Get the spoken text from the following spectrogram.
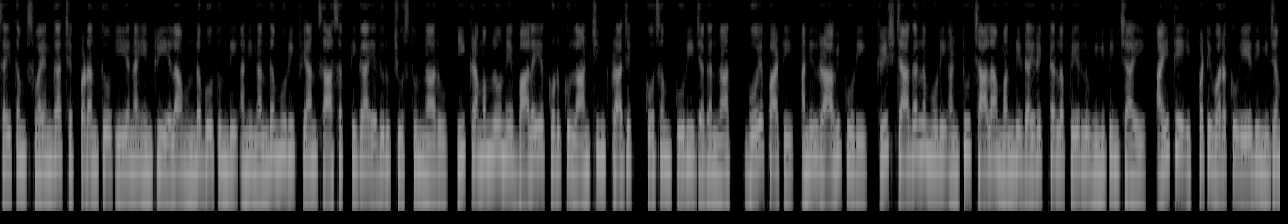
సైతం స్వయంగా చెప్పడంతో ఈయన ఎంట్రీ ఎలా ఉండబోతుంది అని నందమూరి ఫ్యాన్స్ ఆసక్తిగా ఎదురు చూస్తున్నారు ఈ క్రమంలోనే బాలయ్య కొడుకు లాంచింగ్ ప్రాజెక్ట్ కోసం పూరి జగన్నాథ్ బోయపాటి అనిల్ రావిపూడి క్రిష్ జాగర్లమూడి అంటూ చాలా మంది డైరెక్టర్ల పేర్లు వినిపించాయి. అయితే ఇప్పటి వరకు ఏది నిజం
